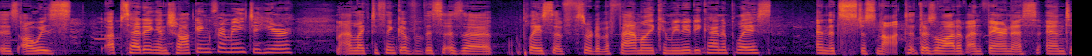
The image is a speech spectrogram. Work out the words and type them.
is always upsetting and shocking for me to hear. I like to think of this as a place of sort of a family community kind of place and it's just not. There's a lot of unfairness. And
